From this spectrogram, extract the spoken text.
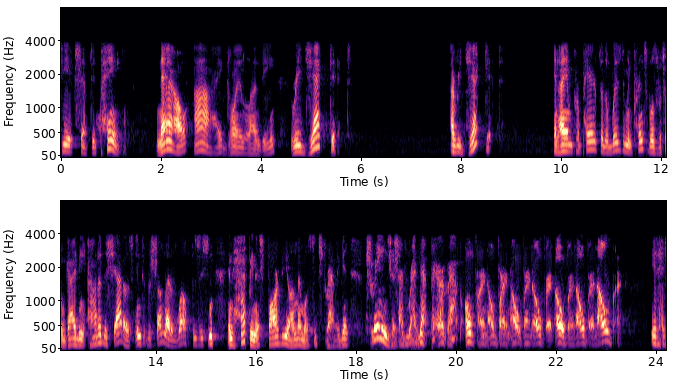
he accepted pain. Now I, Glenn Lundy, reject it. I reject it. And I am prepared for the wisdom and principles which will guide me out of the shadows into the sunlight of wealth, position, and happiness far beyond my most extravagant dreams. As I've read that paragraph over and over and over and over and over and over and over, it has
